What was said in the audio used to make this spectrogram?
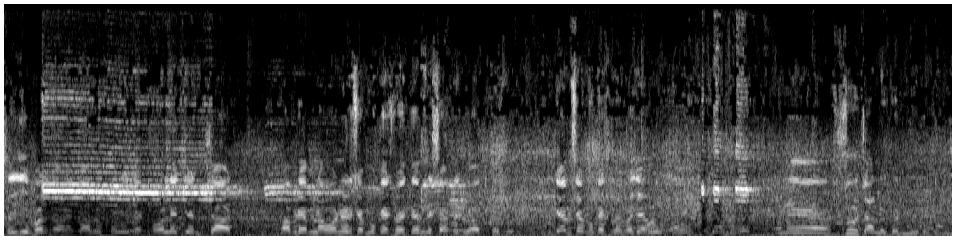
શ્રીજી ફરસાણ ચાલુ કર્યું છે કોલેજ કોલેજિયન ચાર આપણે એમના ઓનર છે મુકેશભાઈ તેમની સાથે જ વાત કરશું. કેમ છે મુકેશભાઈ મજામાં? અને શું ચાલુ કર્યું છે તમે?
